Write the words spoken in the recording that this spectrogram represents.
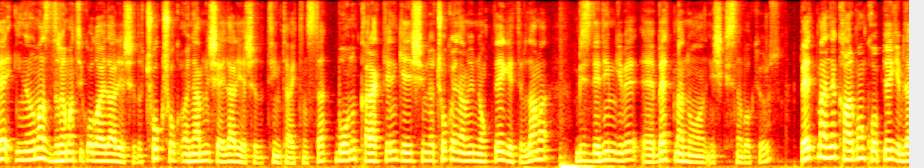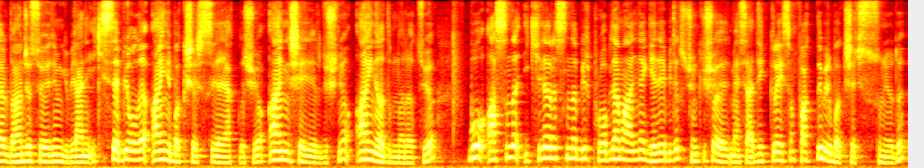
ve inanılmaz dramatik olaylar yaşadı. Çok çok önemli şeyler yaşadı Teen Titans'ta. Bu onun karakterinin gelişiminde çok önemli bir noktaya getirdi ama biz dediğim gibi e, Batman'le olan ilişkisine bakıyoruz. Batman'le karbon kopya gibiler daha önce söylediğim gibi. Yani ikisi de bir olaya aynı bakış açısıyla yaklaşıyor. Aynı şeyleri düşünüyor. Aynı adımları atıyor. Bu aslında ikili arasında bir problem haline gelebilir. Çünkü şöyle mesela Dick Grayson farklı bir bakış açısı sunuyordu.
